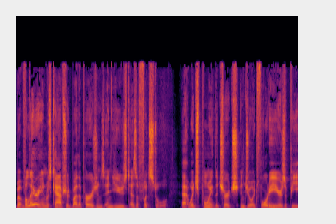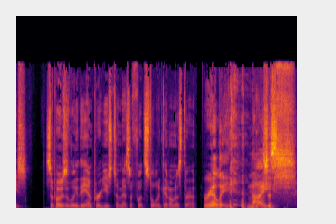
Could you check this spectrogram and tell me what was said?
But Valerian was captured by the Persians and used as a footstool, at which point the church enjoyed 40 years of peace. Supposedly, the emperor used him as a footstool to get on his throne. Really? nice. Just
